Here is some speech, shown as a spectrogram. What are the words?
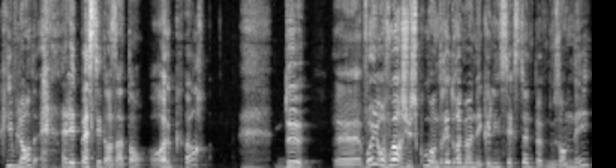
Cleveland, elle est passée dans un temps record de euh, voyons voir jusqu'où André Drummond et Colin Sexton peuvent nous emmener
